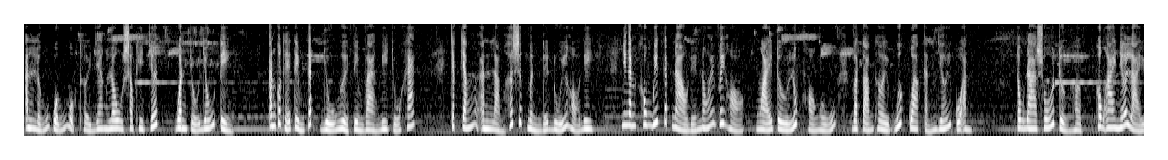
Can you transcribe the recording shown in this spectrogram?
anh lẫn quẩn một thời gian lâu sau khi chết quanh chỗ giấu tiền. Anh có thể tìm cách dụ người tìm vàng đi chỗ khác. Chắc chắn anh làm hết sức mình để đuổi họ đi nhưng anh không biết cách nào để nói với họ ngoại trừ lúc họ ngủ và tạm thời bước qua cảnh giới của anh. Trong đa số trường hợp, không ai nhớ lại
